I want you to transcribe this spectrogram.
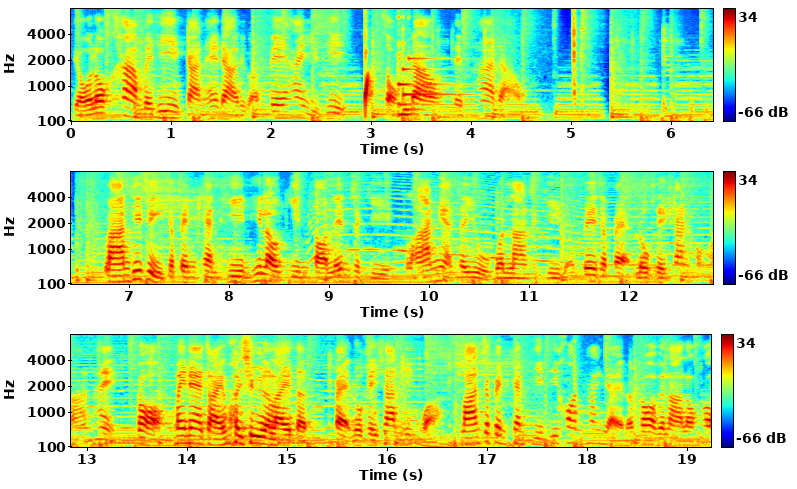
เดี๋ยวเราข้ามไปที่การให้ดาวดีกว่า เป้ให้อยู่ที่ 2 ดาวเต็ม 5 ดาว ร้านทีสี่ 4 จะเป็นแคนทีนที่เรากินตอนเล่นสกี ร้านเนี่ยจะอยู่บนลานสกี เดี๋ยวเป้จะแปะโลเคชันของร้านให้ ก็ไม่แน่ใจว่าชื่ออะไรแต่แปะโลเคชันดีกว่า ร้านจะเป็นแคนทีนที่ค่อนข้างใหญ่ แล้วก็เวลาเราเข้า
